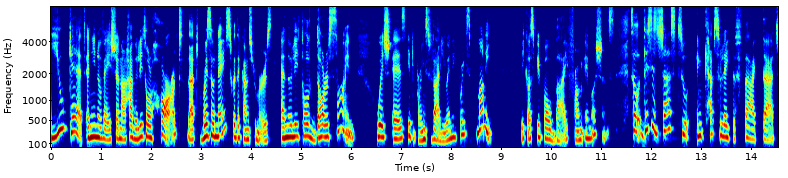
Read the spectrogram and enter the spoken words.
you get an innovation I have a little heart that resonates with the consumers and a little dollar sign, which is it brings value and it brings money because people buy from emotions. So this is just to encapsulate the fact that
